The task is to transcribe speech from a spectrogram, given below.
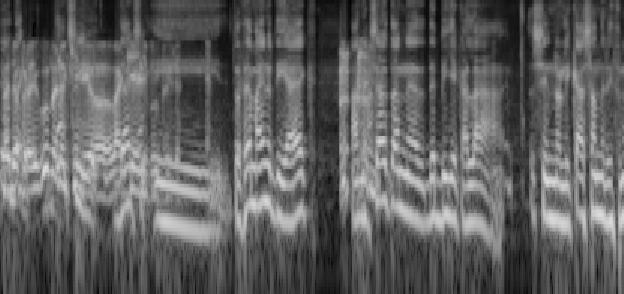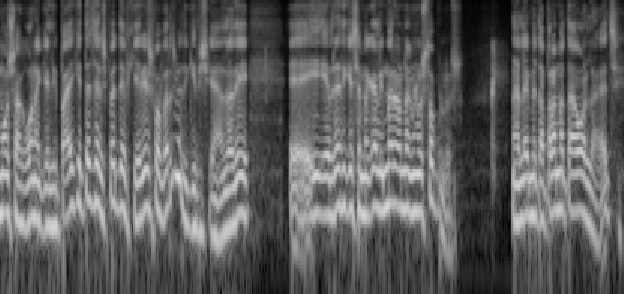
Με τον προηγούμενο κύριο Βαγγέλη που πήρε. το θέμα είναι ότι η ΑΕΚ ανεξάρτητα αν ε, δεν πήγε καλά συνολικά σαν ρυθμός αγώνα κλπ. Είχε 4-5 ευκαιρίες φοβερές με την Κυφυσιά. Δηλαδή ε, βρέθηκε σε μεγάλη μέρα ο Αναγνωστόπουλος. Να λέμε τα πράγματα όλα, έτσι.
